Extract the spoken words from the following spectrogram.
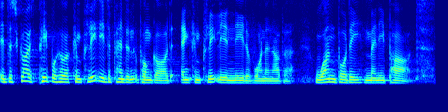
it describes people who are completely dependent upon God and completely in need of one another. One body, many parts.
